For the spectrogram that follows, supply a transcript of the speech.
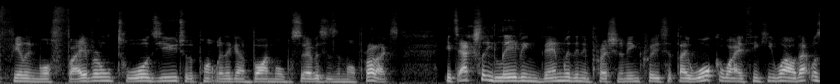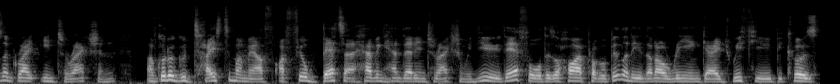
feeling more favorable towards you to the point where they're going to buy more services and more products. It's actually leaving them with an impression of increase that they walk away thinking, wow, that was a great interaction. I've got a good taste in my mouth. I feel better having had that interaction with you. Therefore, there's a higher probability that I'll re engage with you because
